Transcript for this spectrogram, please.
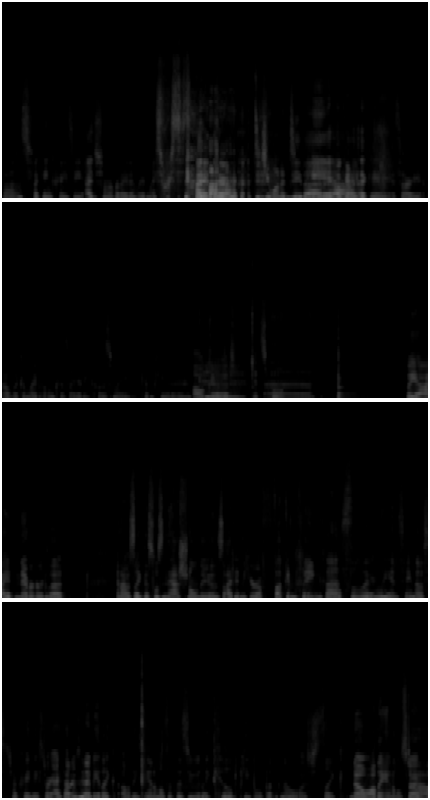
that is fucking crazy. I just remembered I didn't read my sources either. Did you want to do that? or- yeah. Okay. Okay. Sorry. I'll look at my phone because I already closed my computer. All good. It's cool. Uh, But yeah, I had never heard of that. And I was like, this was national news? I didn't hear a fucking thing. That's literally insane. That was such a crazy story. I thought it was gonna be like all these animals at the zoo like killed people, but no, it was just like No, all the animals died. wow,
